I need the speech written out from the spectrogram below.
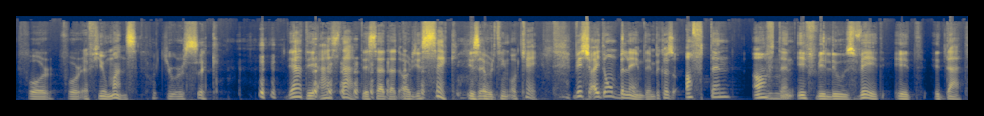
for for a few months, You were sick. yeah, they asked that. They said that, "Are you sick? Is everything okay?" Which I don't blame them because often, often, mm-hmm. if we lose weight, it it that.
